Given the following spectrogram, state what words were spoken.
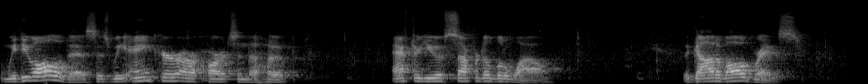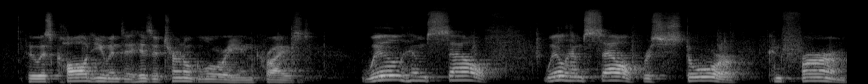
And we do all of this as we anchor our hearts in the hope. After you have suffered a little while, the God of all grace, who has called you into his eternal glory in Christ, will himself, will himself restore, confirm,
